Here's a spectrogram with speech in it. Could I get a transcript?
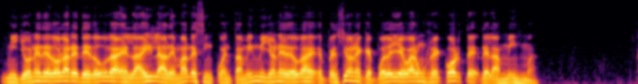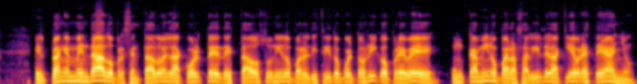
millones de dólares de deuda en la isla, además de 50 mil millones de deudas de pensiones que puede llevar un recorte de las mismas. El plan enmendado presentado en la Corte de Estados Unidos por el Distrito de Puerto Rico prevé un camino para salir de la quiebra este año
